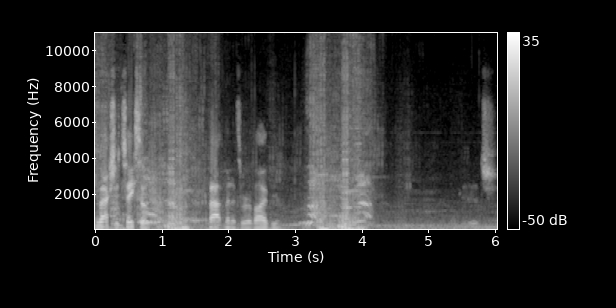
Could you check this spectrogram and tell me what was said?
It actually takes a fat minute to revive you. Bitch.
